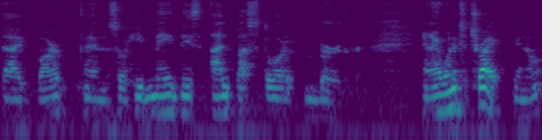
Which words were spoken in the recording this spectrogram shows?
dive bar, and so he made this Al Pastor burger, and I wanted to try it. You know.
